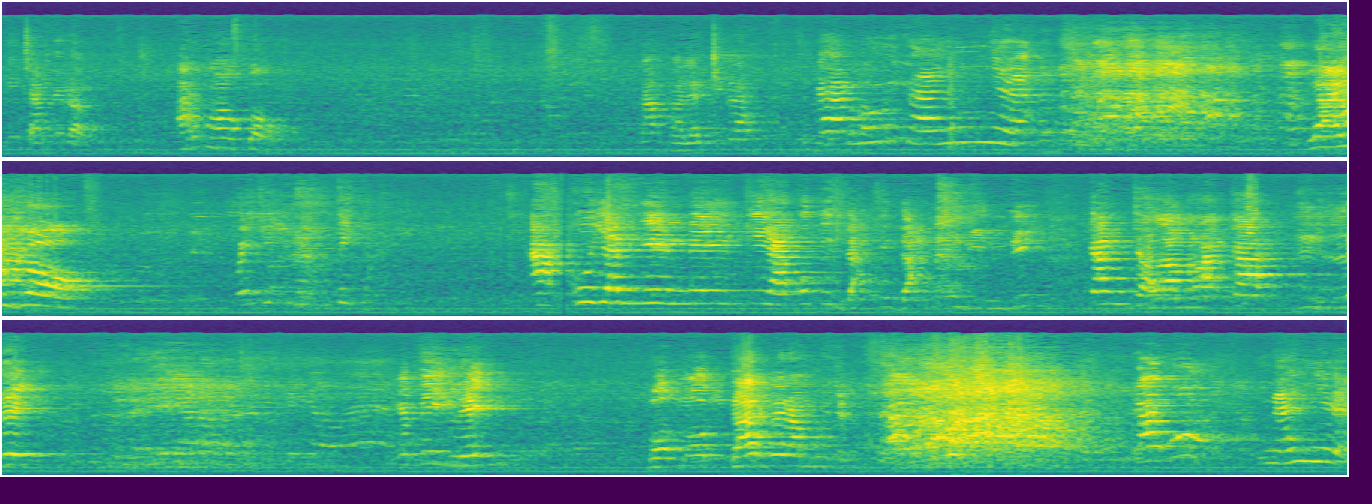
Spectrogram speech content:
Iki jam piro? Arep ngopo? Tak balik kita. Kamu nanya. Lah iya. Kowe iki ngerti. Aku yang ngene iki aku tidak-tidak nang dinding kan dalam rangka healing. Ngerti healing? Mbok modar kowe ra. Kamu nanya.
